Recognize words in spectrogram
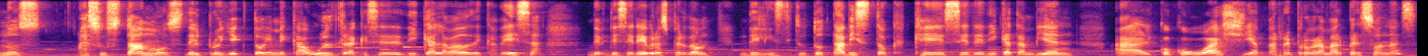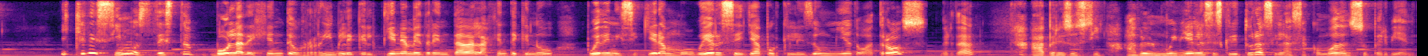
Nos asustamos del proyecto MK Ultra que se dedica al lavado de cabeza, de, cerebros, perdón, del Instituto Tavistock que se dedica también al coco wash y a reprogramar personas. ¿Y qué decimos de esta bola de gente horrible que tiene amedrentada a la gente que no puede ni siquiera moverse ya porque les da un miedo atroz, ¿verdad? Ah, pero eso sí, hablan muy bien las escrituras y las acomodan súper bien.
